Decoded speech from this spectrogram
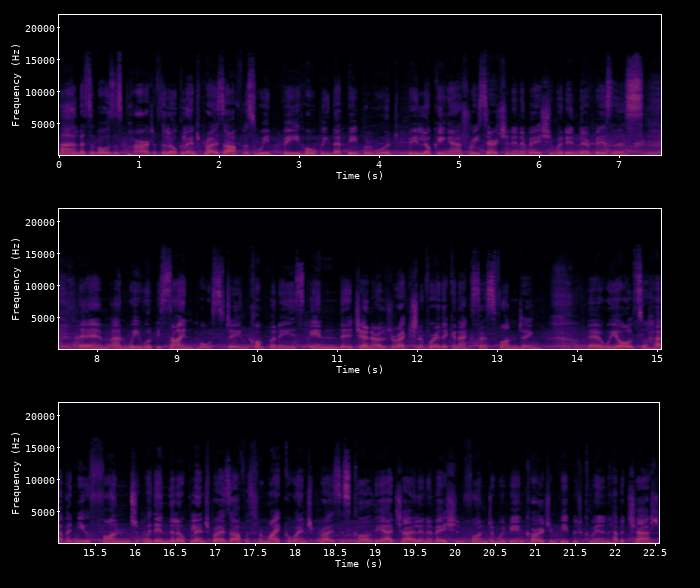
And I suppose as part of the local enterprise office, we'd be hoping that people would be looking at research and innovation within their business. Um, and we would be signposting companies in the general direction of where they can access funding. Uh, we also have a new fund within the local enterprise office for micro enterprises called the Agile Innovation Fund, and we'd be encouraging people to come in and have a chat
